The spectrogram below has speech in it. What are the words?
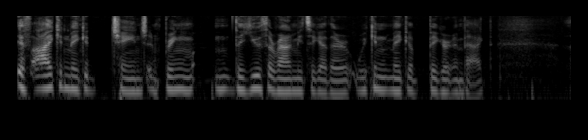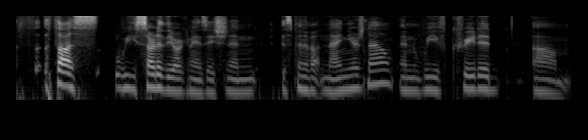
if I can make a change and bring the youth around me together, we can make a bigger impact. Th- thus, we started the organization, and it's been about nine years now, and we've created, um,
